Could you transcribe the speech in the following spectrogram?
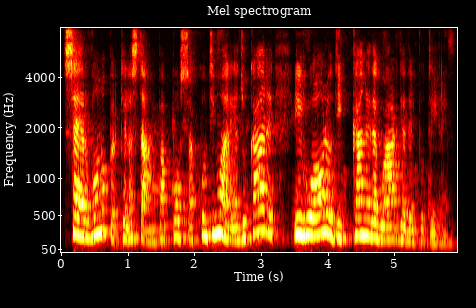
servono perché la stampa possa continuare a giocare il ruolo di cane da guardia del potere.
